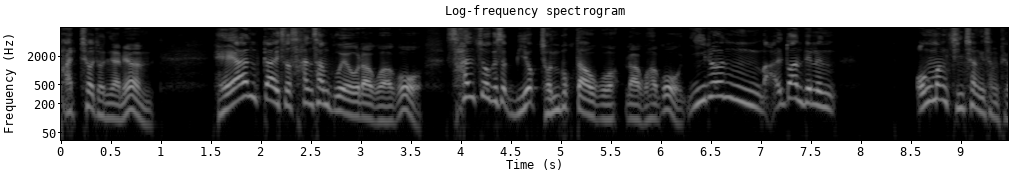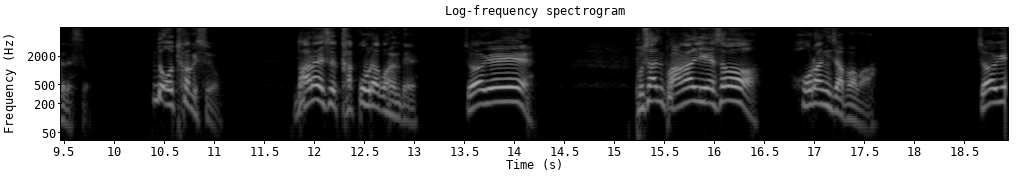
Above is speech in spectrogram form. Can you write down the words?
받쳐졌냐면 해안가에서 산삼 구해오라고 하고 산속에서 미역 전복 따오라고 하고 이런 말도 안 되는 엉망진창인 상태가 됐어. 근데 어떡하겠어요? 나라에서 갖고 오라고 하는데 저기 부산 광안리에서 호랑이 잡아와. 저기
